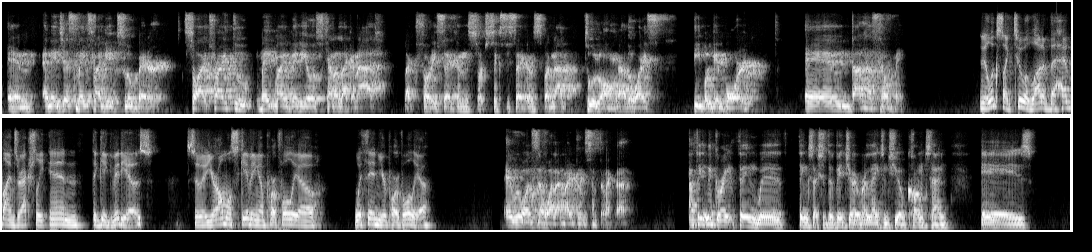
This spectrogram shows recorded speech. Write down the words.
and and it just makes my gigs look better. So I try to make my videos kind of like an ad, like 30 seconds or 60 seconds, but not too long. Otherwise, people get bored. And that has helped me. And it looks like, too, a lot of the headlines are actually in the gig videos. So you're almost giving a portfolio within your portfolio. Every once in a while, I might do something like that. I think the great thing with things such as the video relating to your content is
